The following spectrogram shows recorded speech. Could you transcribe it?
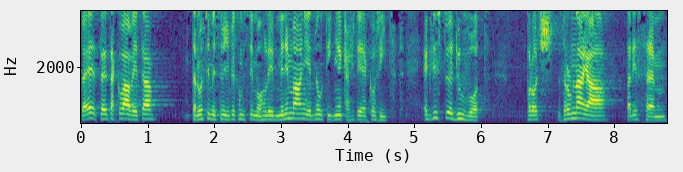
To je, to je taková věta, kterou si myslím, že bychom si mohli minimálně jednou týdně každý jako říct. Existuje důvod, proč zrovna já tady jsem.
